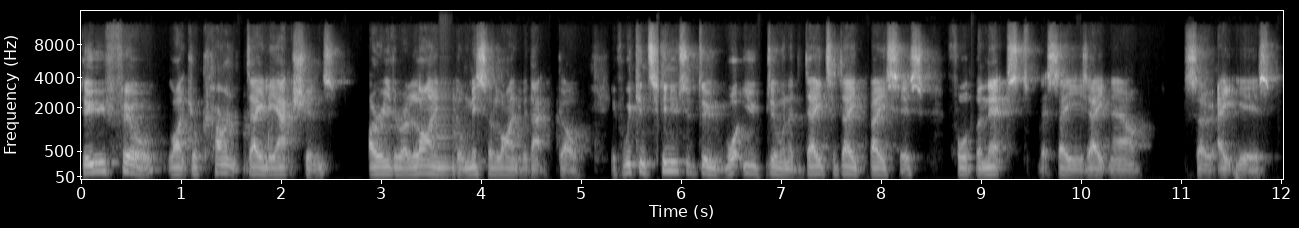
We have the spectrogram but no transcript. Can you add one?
Do you feel like your current daily actions are either aligned or misaligned with that goal? If we continue to do what you do on a day to day basis for the next, let's say he's eight now, so eight years,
